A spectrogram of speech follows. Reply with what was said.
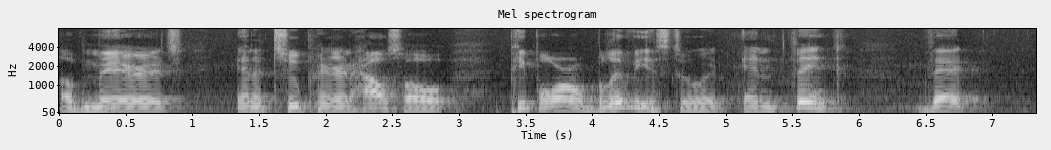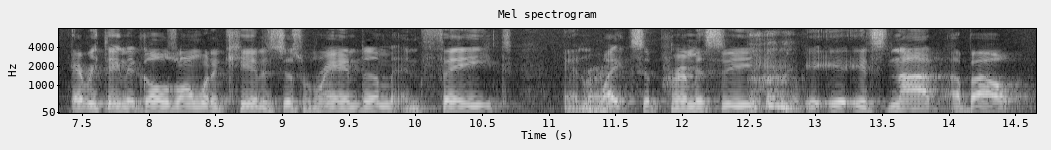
of marriage and a two parent household, people are oblivious to it and think that everything that goes on with a kid is just random and fate and right. white supremacy. it, it's not about,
